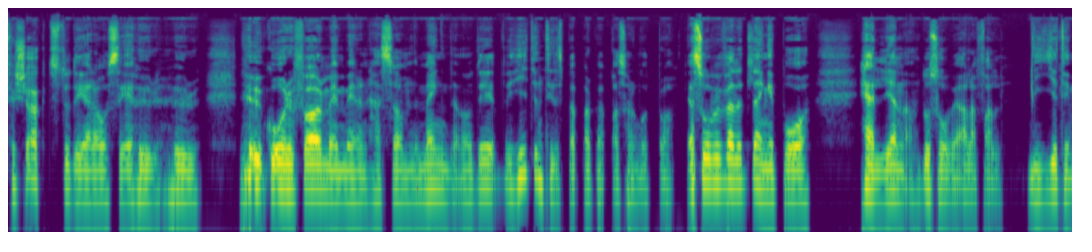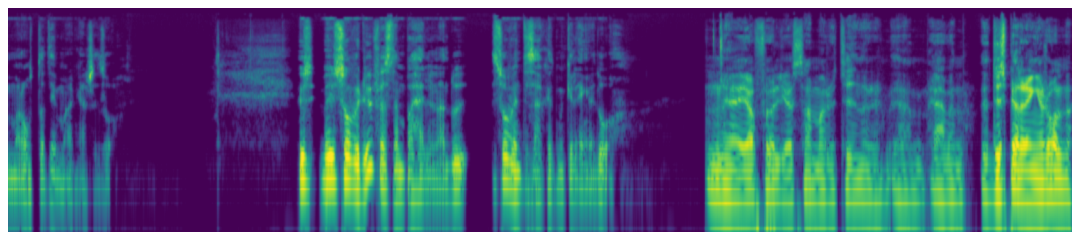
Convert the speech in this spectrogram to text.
försökt studera och se hur, hur, hur går det för mig med den här sömnmängden och det, hittills peppar peppar så har det gått bra. Jag sover väldigt länge på helgerna, då sover jag i alla fall nio timmar, åtta timmar kanske så. Hur, hur sover du förresten på helgerna? Du sover inte särskilt mycket längre då? Nej, jag följer samma rutiner. Eh, även, det spelar ingen roll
